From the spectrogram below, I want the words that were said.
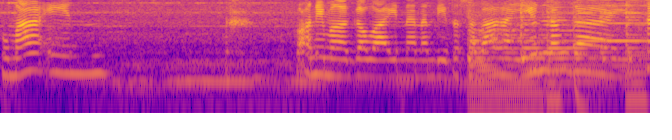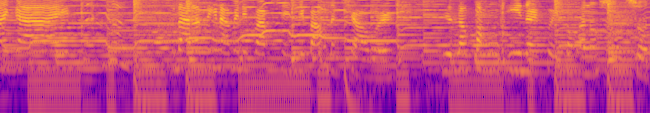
kumain, kung ano yung mga gawain na nandito sa bahay. Yun lang, guys. Hi, guys! Darating namin ni Papsi, hindi pa ako nag-shower. Yun lang pang inner ko itong anong suit ko.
